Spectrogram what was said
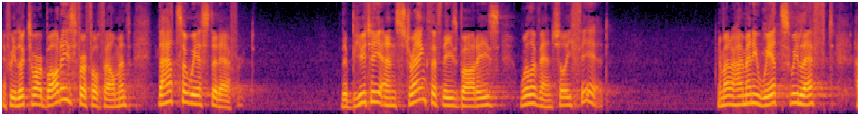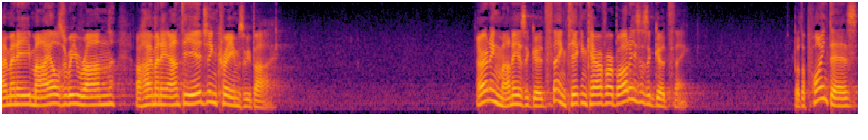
If we look to our bodies for fulfillment, that's a wasted effort. The beauty and strength of these bodies will eventually fade. No matter how many weights we lift, how many miles we run, or how many anti aging creams we buy. Earning money is a good thing, taking care of our bodies is a good thing. But the point is,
